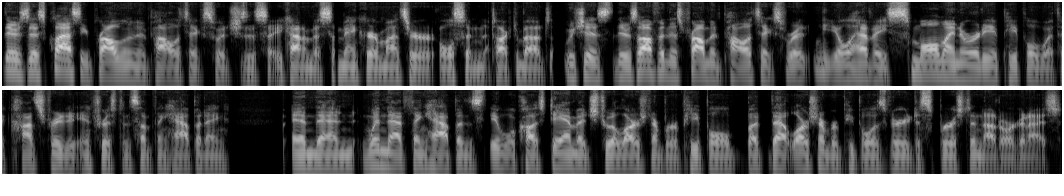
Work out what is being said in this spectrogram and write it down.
There's this classic problem in politics, which this economist Mancur Munzer Olson talked about, which is there's often this problem in politics where you'll have a small minority of people with a concentrated interest in something happening. And then when that thing happens, it will cause damage to a large number of people, but that large number of people is very dispersed and not organized.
